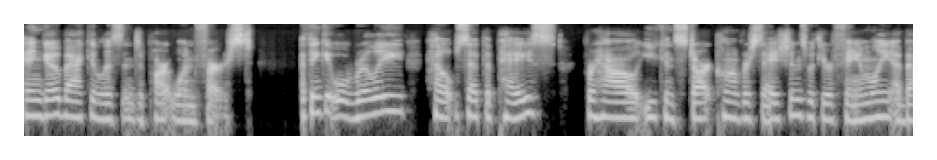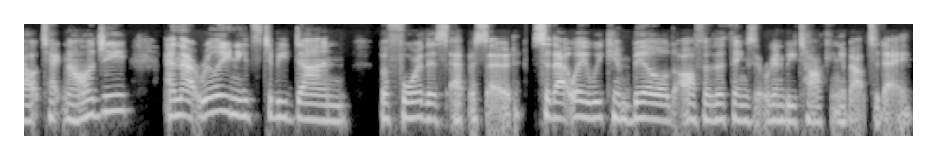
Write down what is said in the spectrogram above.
and go back and listen to part one first. I think it will really help set the pace for how you can start conversations with your family about technology. And that really needs to be done before this episode. So that way we can build off of the things that we're going to be talking about today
